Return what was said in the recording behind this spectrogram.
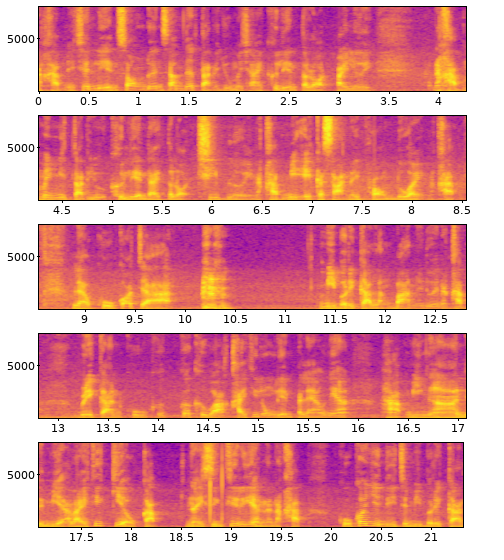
นะครับอย่างเช่นเรียน 2 เดือน3เดือนตัดอายุไม่ใช่คือเรียนตลอดไปเลย นะครับไม่มีตัดอายุคือเรียนได้ตลอดชีพเลยนะครับ มีเอกสารให้พร้อมด้วยนะครับ แล้วครูก็จะมีบริการหลังบ้านให้ด้วยนะครับ บริการครูก็คือว่าใครที่ลงเรียนไปแล้วเนี่ยหากมีงานหรือมีอะไรที่เกี่ยวกับในสิ่งที่เรียนนะครับครูก็ยินดีจะมีบริการ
